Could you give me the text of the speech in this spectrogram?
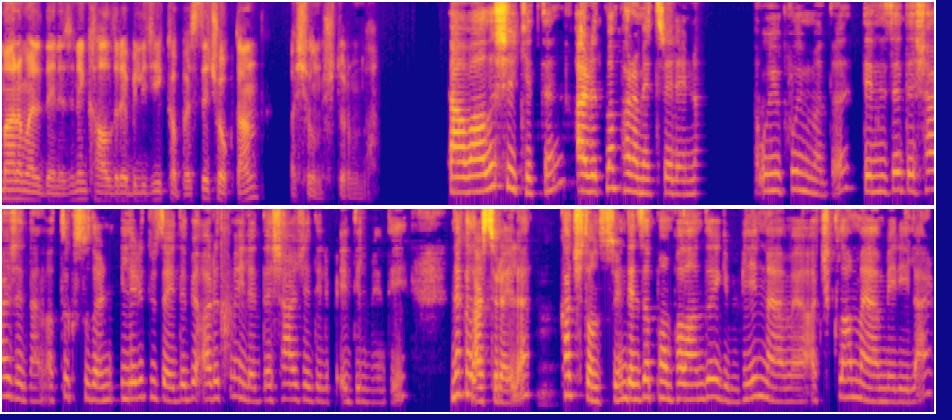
Marmara Denizi'nin kaldırabileceği kapasite çoktan aşılmış durumda. Davalı şirketin arıtma parametrelerini uyup uymadığı, denize deşarj eden atık suların ileri düzeyde bir arıtma ile deşarj edilip edilmediği, ne kadar süreyle, kaç ton suyun denize pompalandığı gibi bilinmeyen veya açıklanmayan veriler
